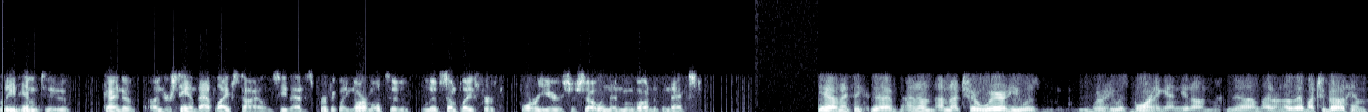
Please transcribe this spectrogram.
lead him to kind of understand that lifestyle and see that it's perfectly normal to live someplace for four years or so and then move on to the next. Yeah, and I think uh, I don't. I'm not sure where he was where he was born. Again, you know, um, I don't know that much about him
